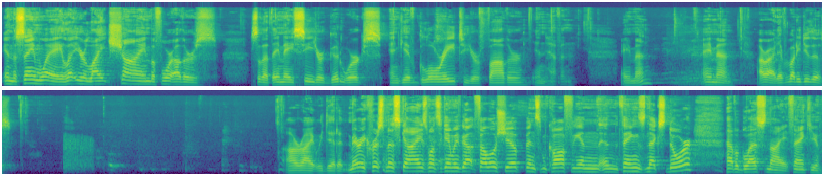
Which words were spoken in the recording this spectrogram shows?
In the same way, let your light shine before others so that they may see your good works and give glory to your Father in heaven. Amen. Amen. Amen. All right, everybody do this. All right, we did it. Merry Christmas, guys. Once again, we've got fellowship and some coffee and, and things next door. Have a blessed night. Thank you.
